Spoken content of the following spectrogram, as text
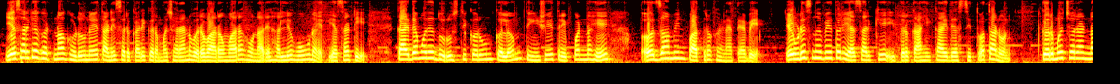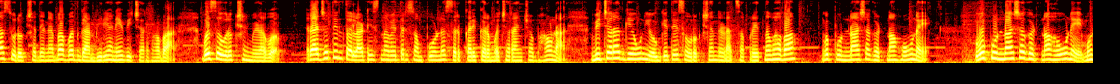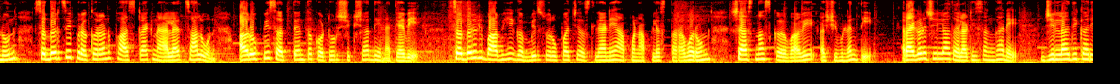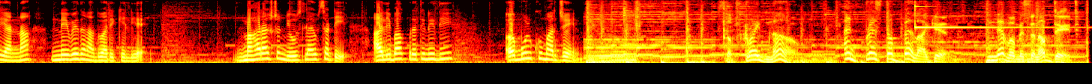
यासारख्या घटना घडू नयेत आणि सरकारी कर्मचाऱ्यांवर वारंवार होणारे हल्ले होऊ नयेत यासाठी कायद्यामध्ये दुरुस्ती करून कलम तीनशे त्रेपन्न हे अजामीन पात्र करण्यात यावे. एवढेच नव्हे तर यासारखे इतर काही कायदे अस्तित्वात आणून कर्मचाऱ्यांना सुरक्षा देण्याबाबत गांभीर्याने विचार व्हावा व संरक्षण मिळावं. राज्यातील तलाठीच नव्हे तर संपूर्ण सरकारी कर्मचाऱ्यांच्या भावना विचारात घेऊन योग्य ते संरक्षण देण्याचा प्रयत्न व्हावा व पुन्हा अशा घटना होऊ नये व पुन्हा अशा घटना होऊ नये म्हणून सदरचे प्रकरण फास्ट ट्रॅक न्यायालयात चालवून आरोपीस अत्यंत कठोर शिक्षा देण्यात यावी. सदरील बाब ही गंभीर स्वरूपाची असल्याने आपण आपल्या स्तरावरून शासनास कळवावे अशी विनंती. रायगड जिल्हा तलाठी संघाने जिल्हाधिकारी यांना निवेदनाद्वारे केली आहे. महाराष्ट्र न्यूज लाईव्हसाठी अलिबाग प्रतिनिधी Amol Kumar Jain. Subscribe now and press the bell icon never miss an update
